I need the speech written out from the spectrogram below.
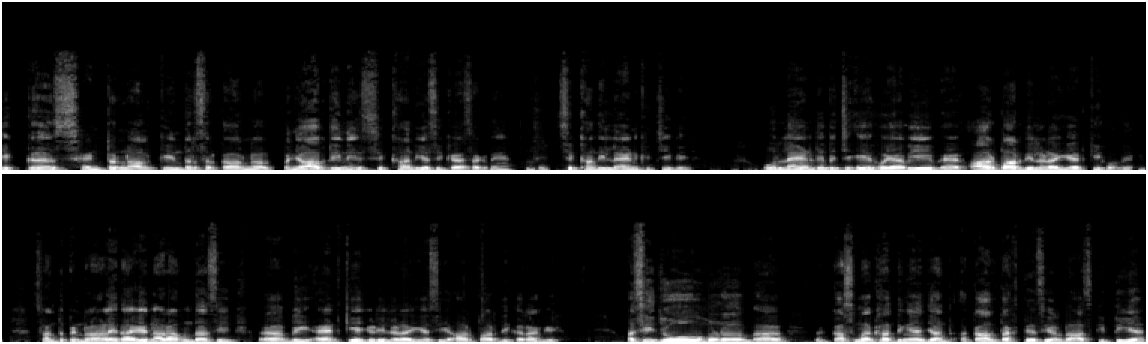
ਇੱਕ ਸੈਂਟਰ ਨਾਲ ਕੇਂਦਰ ਸਰਕਾਰ ਨਾਲ ਪੰਜਾਬ ਦੀ ਨਹੀਂ ਸਿੱਖਾਂ ਦੀ ਅਸੀਂ ਕਹਿ ਸਕਦੇ ਹਾਂ ਸਿੱਖਾਂ ਦੀ ਲਾਈਨ ਖਿੱਚੀ ਗਈ। ਉਹ ਲਾਈਨ ਦੇ ਵਿੱਚ ਇਹ ਹੋਇਆ ਵੀ ਆਰ-ਪਾਰ ਦੀ ਲੜਾਈ ਐਤਕੀ ਹੋਵੇਗੀ। ਸੰਤ ਭਿੰਡਰਾਂ ਵਾਲੇ ਦਾ ਇਹ ਨਾਰਾ ਹੁੰਦਾ ਸੀ ਵੀ ਐਤਕੀ ਜਿਹੜੀ ਲੜਾਈ ਅਸੀਂ ਆਰ-ਪਾਰ ਦੀ ਕਰਾਂਗੇ। ਅਸੀਂ ਜੋ ਹੁਣ ਕਸਮਾਂ ਖਾਧੀਆਂ ਜਾਂ ਅਕਾਲ ਤਖਤ ਤੇ ਅਸੀਂ ਅਰਦਾਸ ਕੀਤੀ ਹੈ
